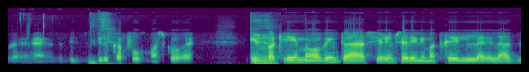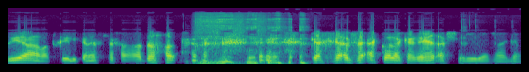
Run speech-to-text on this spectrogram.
זה, זה בדיוק- הפוך מה שקורה. אם כן. מבקרים אוהבים את השירים שלי, אני מתחיל להזיע, מתחיל להיכנס לחרדות. ככה זה היה כל הקריירה שלי, דרך אגב.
